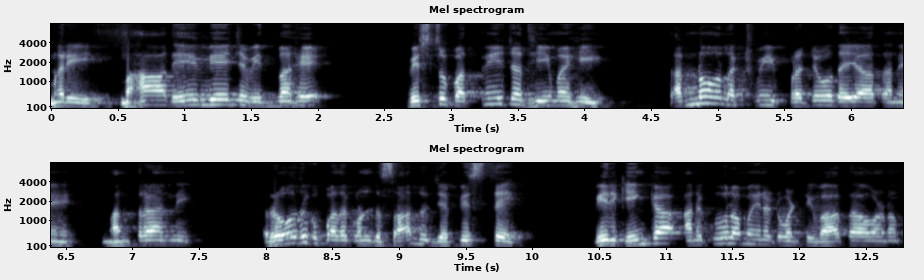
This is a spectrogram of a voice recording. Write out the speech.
మరి మహాదేవ్యేచ విద్మహే విష్ణు పత్నీచ ధీమహి తన్నో లక్ష్మి ప్రచోదయాత్ అనే మంత్రాన్ని రోజుకు పదకొండు సార్లు జపిస్తే వీరికి ఇంకా అనుకూలమైనటువంటి వాతావరణం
